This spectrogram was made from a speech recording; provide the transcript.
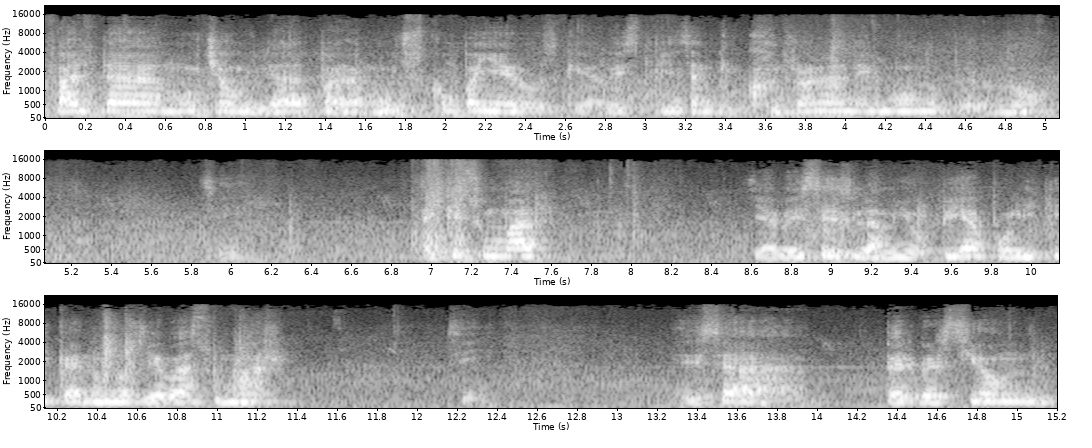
falta mucha humildad para muchos compañeros que a veces piensan que controlan el mundo, pero no. ¿sí? Hay que sumar y a veces la miopía política no nos lleva a sumar. ¿sí? Esa perversión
